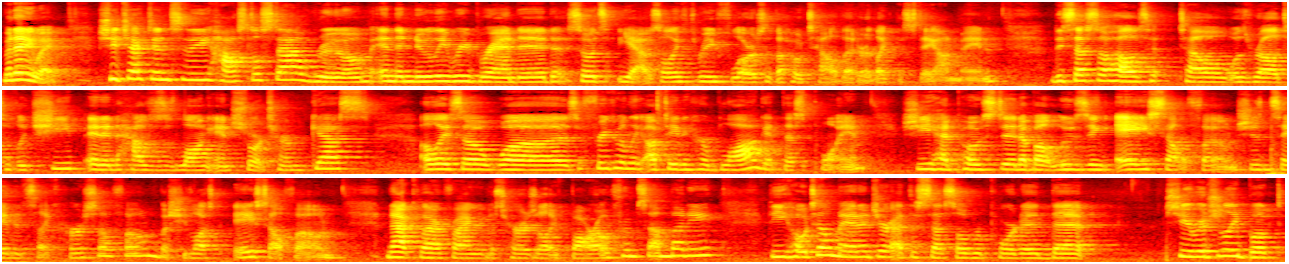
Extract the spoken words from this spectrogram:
But anyway, she checked into the hostel style room in the newly rebranded. So it's yeah, it's only three floors of the hotel that are like the stay on main. The Cecil Hotel was relatively cheap and it houses long and short term guests. Elisa was frequently updating her blog at this point. She had posted about losing a cell phone. She doesn't say if it's like her cell phone, but she lost a cell phone, not clarifying if it was hers or like borrowed from somebody. The hotel manager at the Cecil reported that she originally booked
